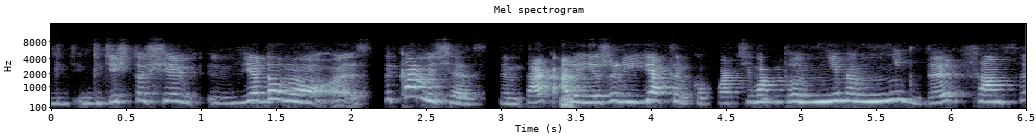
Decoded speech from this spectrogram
Gdzieś to się, wiadomo, e, stykamy się z tym, tak? Ale jeżeli ja tylko płaciłam, to nie miał nigdy szansy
